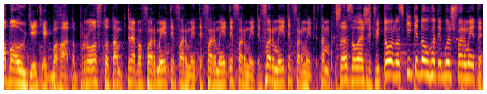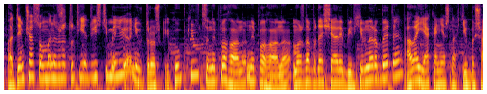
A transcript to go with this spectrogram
обалдеть як багато. Просто там треба фармити, фармити, фармити, фармити, фармити, фармити. Там все залежить від того, наскільки довго ти будеш фармити. А тим часом у мене вже тут є 200 мільйонів трошки кубків. Це непогано, непогано. Можна буде ще ребітків наробити. Але я, звісно, хотів би ще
